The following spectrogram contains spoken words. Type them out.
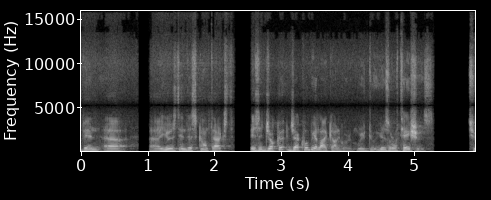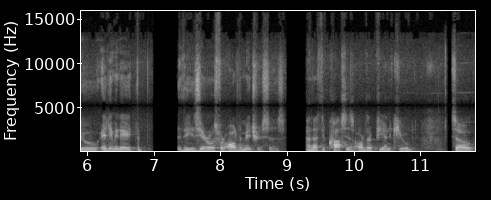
been uh, uh, used in this context is a Jacobi-like algorithm. We do use rotations to eliminate the, the zeros for all the matrices, and that the cost is order p n cubed. So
